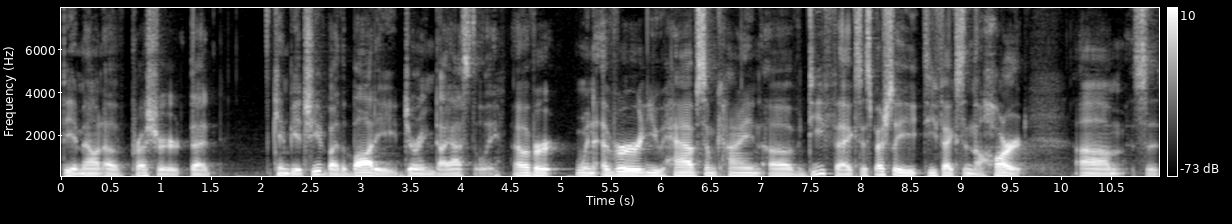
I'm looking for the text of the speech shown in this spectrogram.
the amount of pressure that can be achieved by the body during diastole. However, whenever you have some kind of defects, especially defects in the heart, um, so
